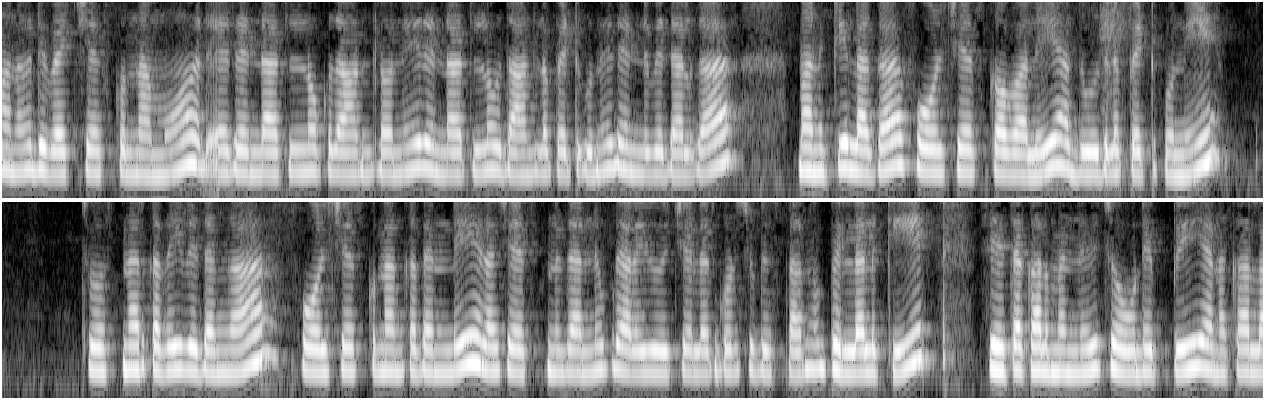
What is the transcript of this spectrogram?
మనం డివైడ్ చేసుకుందాము. రెండాట్లను ఒక దాంట్లోని రెండాట్లను ఒక దాంట్లో పెట్టుకుని రెండు విధాలుగా మనకి ఇలాగా ఫోల్డ్ చేసుకోవాలి ఆ దూదులో పెట్టుకుని. చూస్తున్నారు కదా ఈ విధంగా. ఫోల్డ్ చేసుకున్నాను కదండి. ఇలా చేసుకునే దాన్ని ఇప్పుడు ఎలా యూజ్ చేయాలని కూడా చూపిస్తాను. పిల్లలకి శీతాకాలం అనేది చెవు నొప్పి వెనకాల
